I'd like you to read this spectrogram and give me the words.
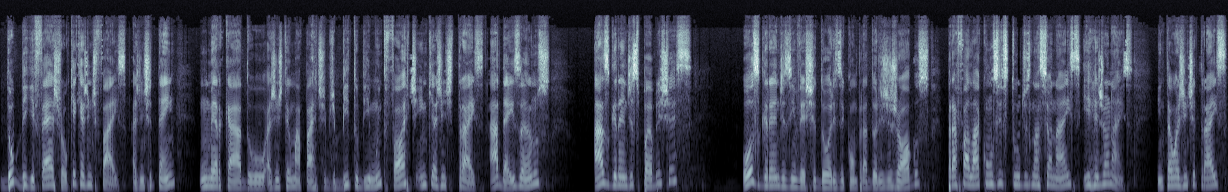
do Big Fashion, o que, que a gente faz? A gente tem um mercado, a gente tem uma parte de B2B muito forte em que a gente traz há 10 anos as grandes publishers, os grandes investidores e compradores de jogos para falar com os estúdios nacionais e regionais. Então a gente traz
